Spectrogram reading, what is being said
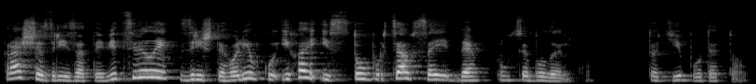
краще зрізати. Відцвіли, зріжте голівку, і хай із стовбурця все йде у цибулинку. Тоді буде толк.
